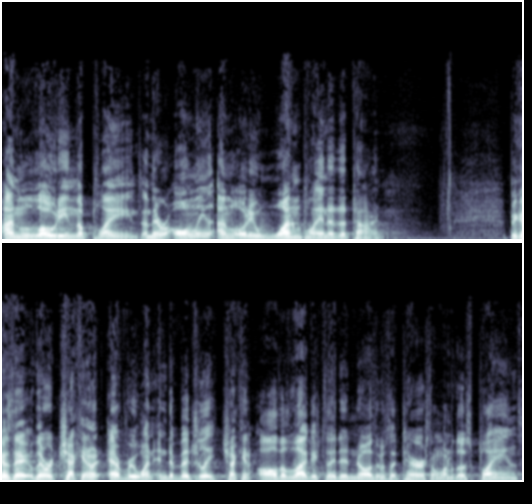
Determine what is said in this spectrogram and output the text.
unloading the planes, and they were only unloading one plane at a time because they, they were checking out everyone individually, checking all the luggage. They didn't know there was a terrorist on one of those planes.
